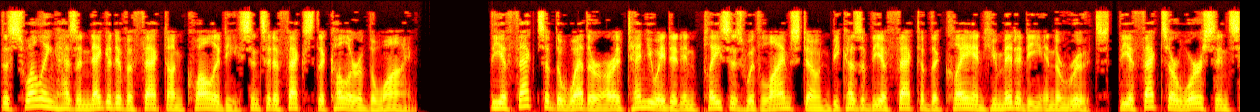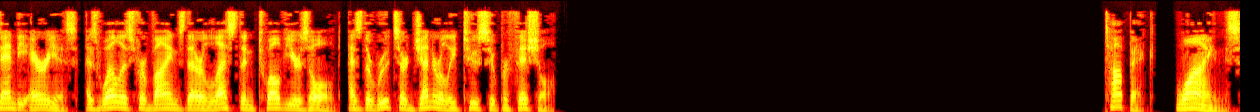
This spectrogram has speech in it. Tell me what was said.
The swelling has a negative effect on quality since it affects the color of the wine. The effects of the weather are attenuated in places with limestone because of the effect of the clay and humidity in the roots. The effects are worse in sandy areas, as well as for vines that are less than 12 years old, as the roots are generally too superficial. Wines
